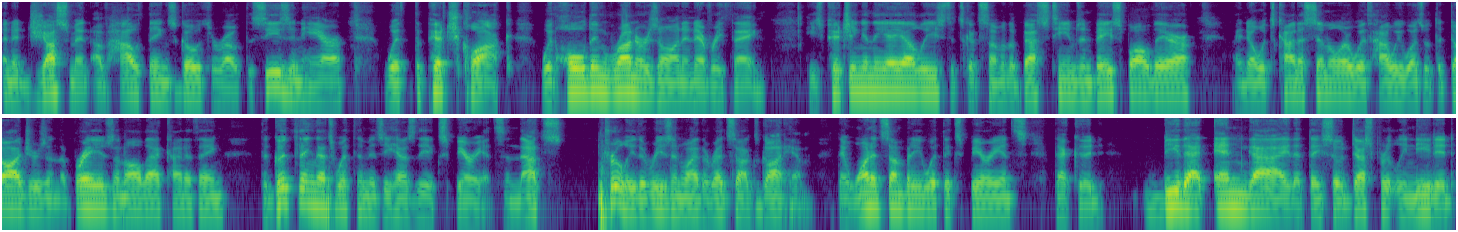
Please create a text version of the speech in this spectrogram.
an adjustment of how things go throughout the season here with the pitch clock, with holding runners on and everything. He's pitching in the AL East. It's got some of the best teams in baseball there. I know it's kind of similar with how he was with the Dodgers and the Braves and all that kind of thing. The good thing that's with him is he has the experience. And that's truly the reason why the Red Sox got him. They wanted somebody with experience that could be that end guy that they so desperately needed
